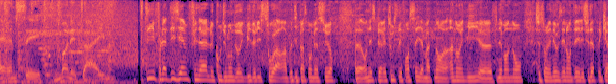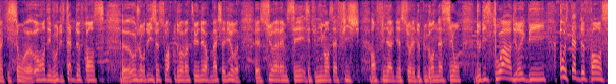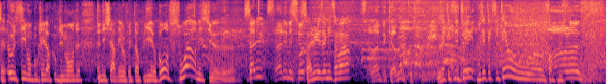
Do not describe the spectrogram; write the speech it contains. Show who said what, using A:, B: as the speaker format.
A: RMC Money Time.
B: La dixième finale de Coupe du Monde de rugby de l'histoire. Un petit pincement bien sûr. Euh, on espérait tous les Français il y a maintenant un an et demi. Euh, finalement non. Ce sont les Néo-Zélandais et les Sud-Africains qui sont euh, au rendez-vous du Stade de France. Aujourd'hui, ce soir, coup de 21h, match à vivre sur RMC. C'est une immense affiche en finale bien sûr. Les deux plus grandes nations de l'histoire du rugby au Stade de France. Eux aussi vont boucler leur Coupe du Monde. Denis Charvet, Wilfried Templier. Bonsoir messieurs.
C: Salut.
D: Salut messieurs.
E: Salut les amis, ça va?
D: Ça va impeccable.
E: Vous êtes excité? Vous êtes excité ou euh, sans plus?
D: Ah,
